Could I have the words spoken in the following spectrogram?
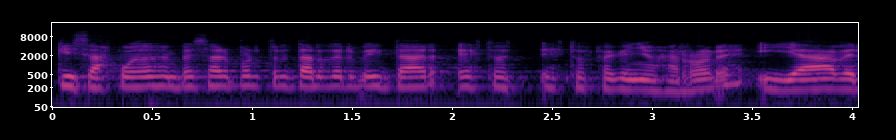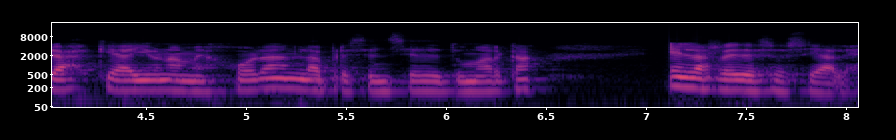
quizás puedas empezar por tratar de evitar estos pequeños errores y ya verás que hay una mejora en la presencia de tu marca en las redes sociales.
